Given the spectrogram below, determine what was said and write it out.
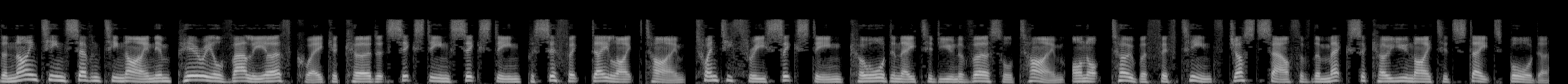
The 1979 Imperial Valley earthquake occurred at 1616 Pacific Daylight Time, 2316 Coordinated Universal Time on October 15 just south of the Mexico-United States border.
